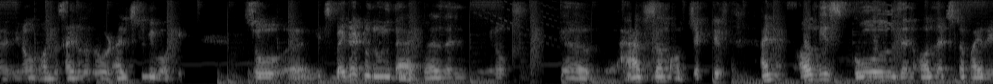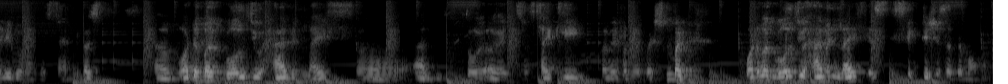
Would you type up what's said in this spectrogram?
uh, you know, on the side of the road, I'll still be walking. So uh, it's better to do that rather than you know uh, have some objective and all these goals and all that stuff. I really don't understand because uh, whatever goals you have in life, uh, so uh, it's slightly away from your question, but whatever goals you have in life is, is fictitious at the moment.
